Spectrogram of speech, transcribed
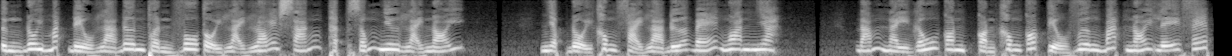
Từng đôi mắt đều là đơn thuần vô tội lại lóe sáng thật giống như lại nói. Nhập đội không phải là đứa bé ngoan nha. Đám này gấu con còn không có tiểu vương bát nói lễ phép,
